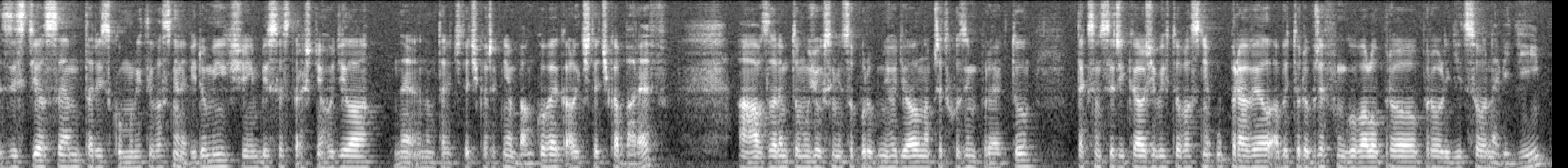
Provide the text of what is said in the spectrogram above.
zjistil jsem tady z komunity vlastně nevidomých, že jim by se strašně hodila nejenom tady čtečka, řekněme, bankovek, ale čtečka barev. A vzhledem k tomu, že už jsem něco podobného dělal na předchozím projektu, tak jsem si říkal, že bych to vlastně upravil, aby to dobře fungovalo pro, pro lidi, co nevidí.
